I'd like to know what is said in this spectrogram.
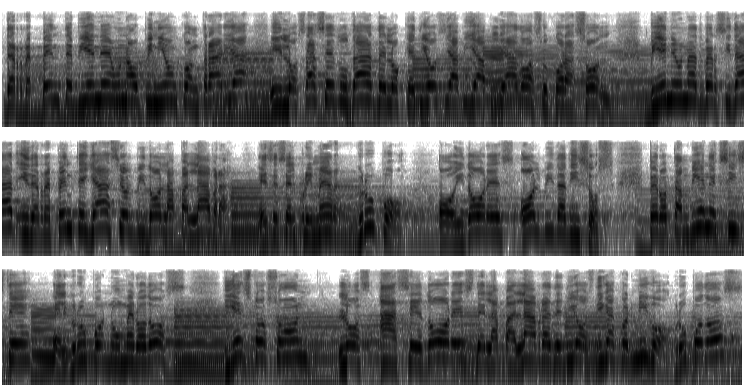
De repente viene una opinión contraria y los hace dudar de lo que Dios ya había hablado a su corazón. Viene una adversidad y de repente ya se olvidó la palabra. Ese es el primer grupo oidores olvidadizos. Pero también existe el grupo número dos. Y estos son los hacedores de la palabra de Dios. Diga conmigo, grupo dos,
